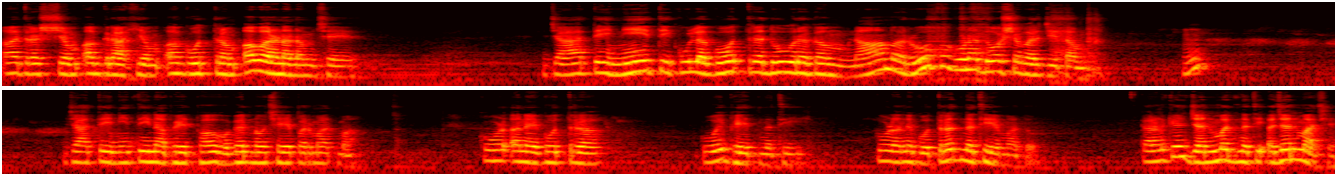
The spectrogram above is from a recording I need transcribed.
અદ્રશ્યમ, અગ્રાહ્યમ, અગોત્રમ, અવર્ણનમ છે. જાતિ, નીતિ, કુલ, ગોત્ર, દૂરગમ, નામ, રૂપ, ગુણ, દોષ, વર્જિતમ? જાતિ, નીતિના ભેદભાવ વગરનો છે પરમાત્મા. કુળ અને ગોત્ર કોઈ ભેદ નથી. કુળ અને ગોત્ર જ નથી એમાં તો. કારણ કે જન્મ જ નથી, અજન્મા છે.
